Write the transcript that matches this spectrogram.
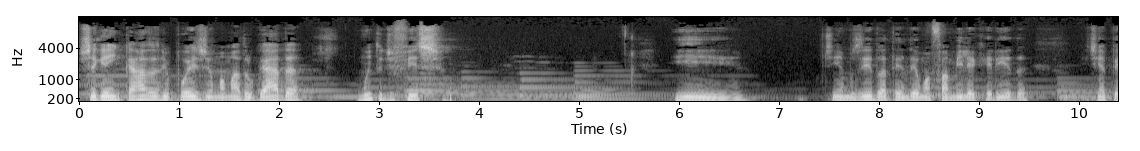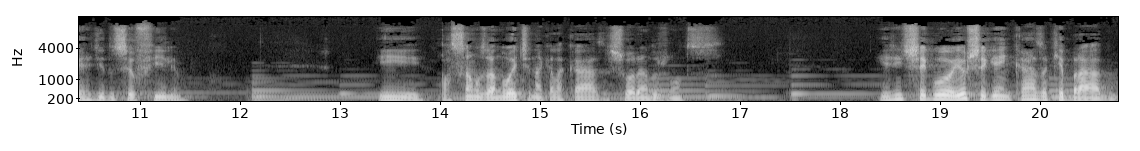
cheguei em casa depois de uma madrugada muito difícil e tínhamos ido atender uma família querida que tinha perdido seu filho e passamos a noite naquela casa chorando juntos. E a gente chegou, eu cheguei em casa quebrado,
